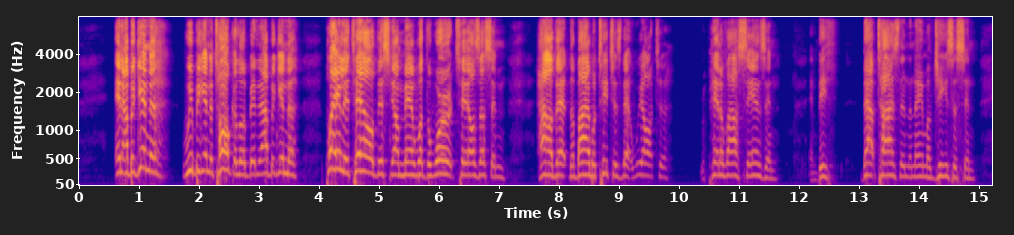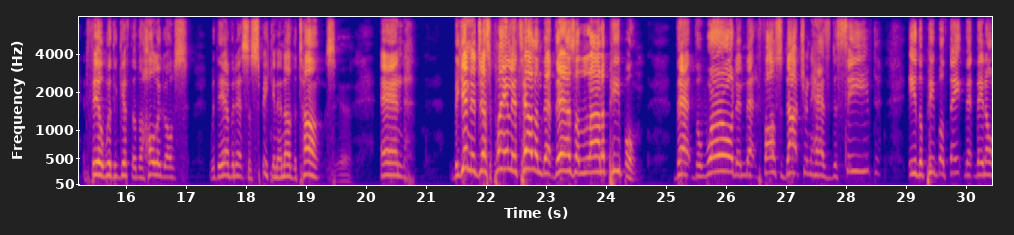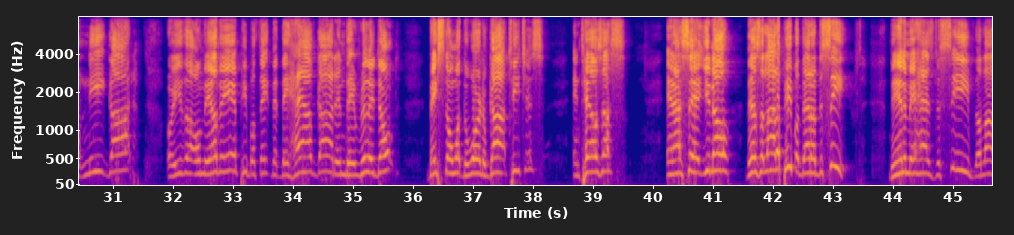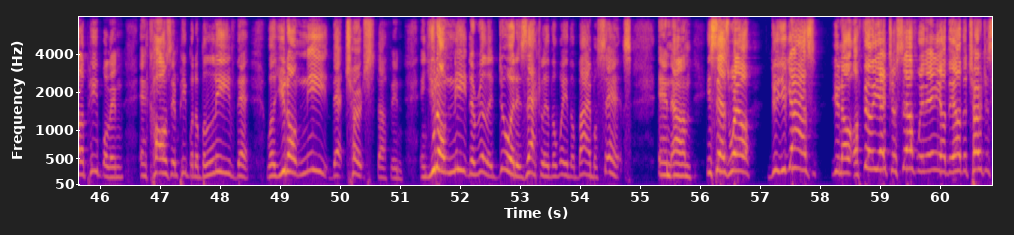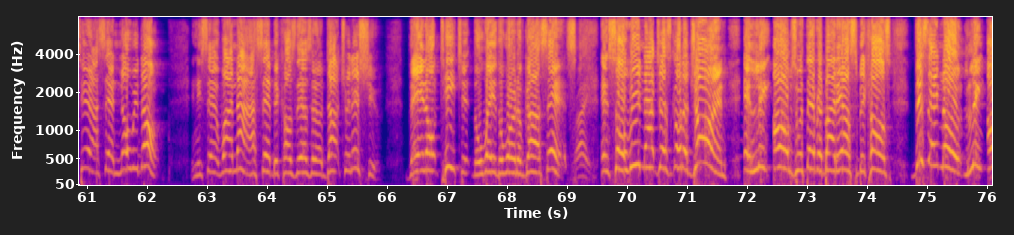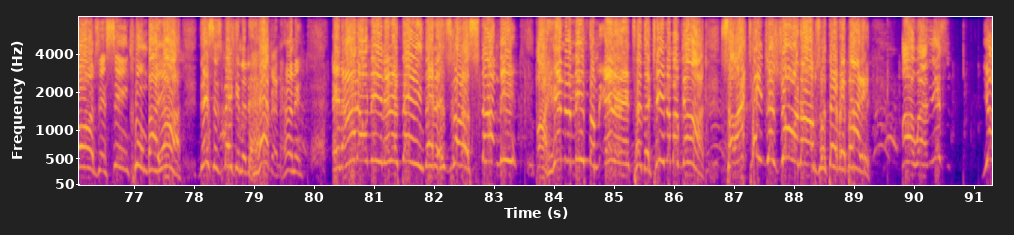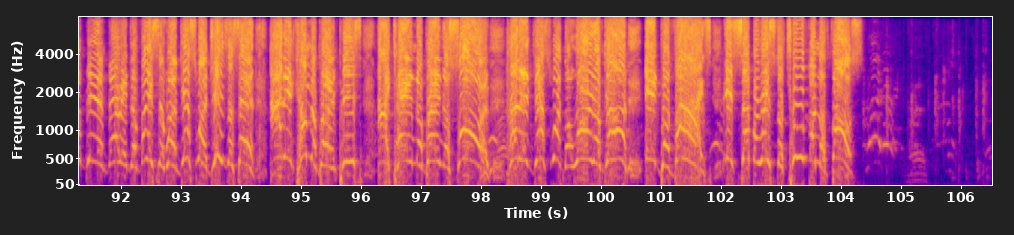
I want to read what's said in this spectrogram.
And I begin to we begin to talk a little bit, and I begin to plainly tell this young man what the word tells us and how that the Bible teaches that we ought to repent of our sins and, and be baptized in the name of Jesus and, and filled with the gift of the Holy Ghost with the evidence of speaking in other tongues. Yeah. And begin to just plainly tell them that there's a lot of people that the world and that false doctrine has deceived. Either people think that they don't need God, or either on the other end, people think that they have God and they really don't, based on what the Word of God teaches and tells us. And I said, you know, there's a lot of people that are deceived. The enemy has deceived a lot of people and, and causing people to believe that, well, you don't need that church stuff and, and you don't need to really do it exactly the way the Bible says. And um, he says, well, do you guys, you know, affiliate yourself with any of the other churches here? I said, no, we don't. And he said, why not? I said, because there's a doctrine issue. They don't teach it the way the Word of God says. Right. And so we're not just going to join and link arms with everybody else because this ain't no link arms and sing kumbaya. This is making it heaven, honey. And I don't need anything that is going to stop me or hinder me from entering into the kingdom of God. So I can't just join arms with everybody. Oh, well, this you're being very divisive. Well, guess what? Jesus said, I didn't come to bring peace. I came to bring a sword. Honey, guess what? The word of God, it divides. It separates the truth from the false.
